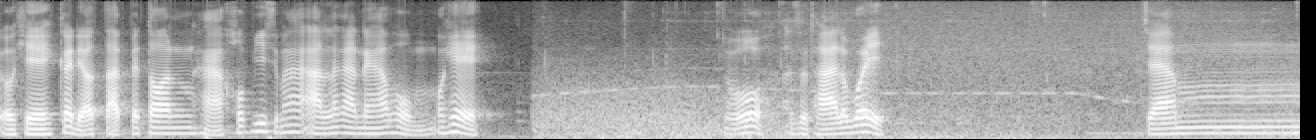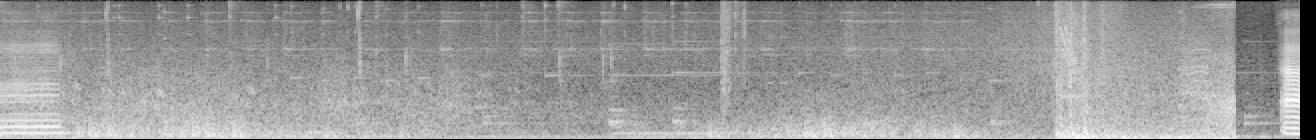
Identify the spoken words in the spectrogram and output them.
โอเค ก็เดี๋ยวตัดไปตอนหาครบ 25 อันแล้วกันนะครับผม โอเคโอ้อันสุดท้ายแล้วเว้ยแจม อ่า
